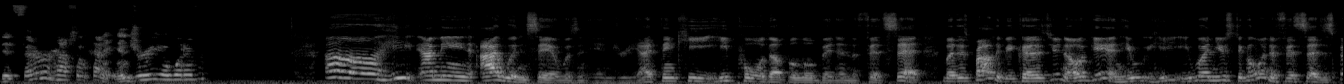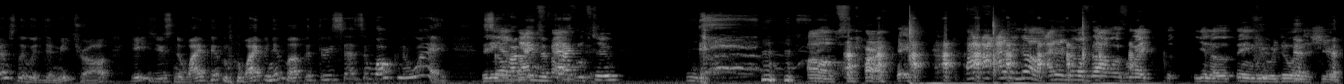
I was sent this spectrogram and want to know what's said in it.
did Federer have some kind of injury or whatever? Uh, he. I mean, I wouldn't say it was an injury. I think he he pulled up a little bit in the fifth set, but it's probably because you know, again, he he, he wasn't used to going to fifth sets, especially with Dimitrov. He's used to wipe him wiping him up in three sets and walking away. Did so, he have I mean, the fact too? oh, I'm sorry. I, I, I, didn't know. I didn't know if that was like the, you know the thing we were doing this year.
